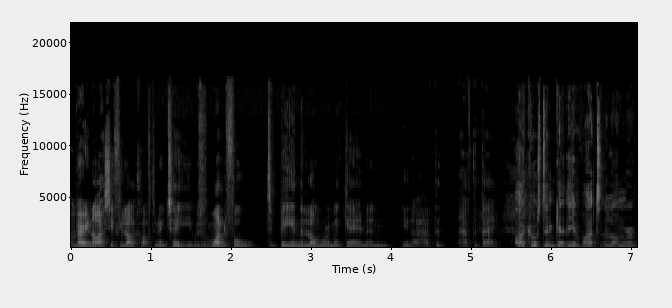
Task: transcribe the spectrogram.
very nice. If you like afternoon tea, it was wonderful to be in the long room again, and you know have the have the day. I, of course, didn't get the invite to the long room.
